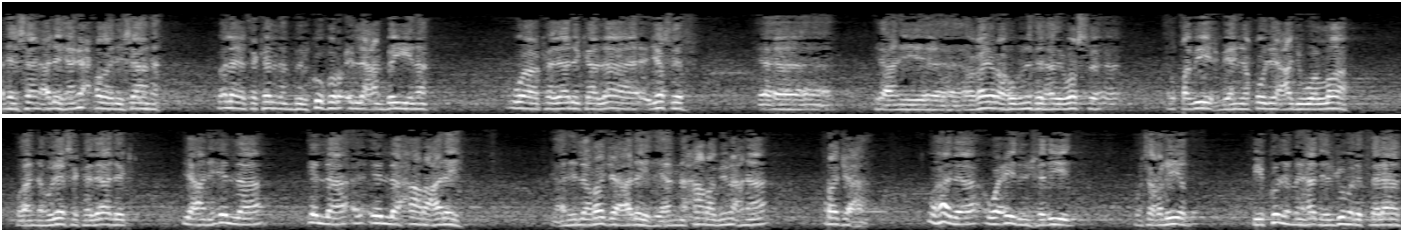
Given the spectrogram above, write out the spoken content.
الإنسان عليه أن يحفظ لسانه فلا يتكلم بالكفر إلا عن بينة. وكذلك لا يصف آه، يعني آه، غيره بمثل هذا الوصف القبيح بأن يقول يا عدو الله وأنه ليس كذلك يعني إلا إلا إلا حار عليه يعني إلا رجع عليه لأن حار بمعنى رجع وهذا وعيد شديد وتغليظ في كل من هذه الجمل الثلاث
